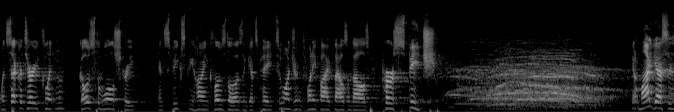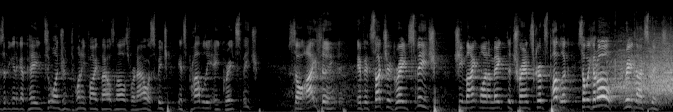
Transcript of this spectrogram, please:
when Secretary Clinton goes to Wall Street and speaks behind closed doors and gets paid $225,000 per speech. You know, my guess is if you're going to get paid $225,000 for an hour speech, it's probably a great speech. So I think if it's such a great speech, she might want to make the transcripts public so we can all read that speech.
